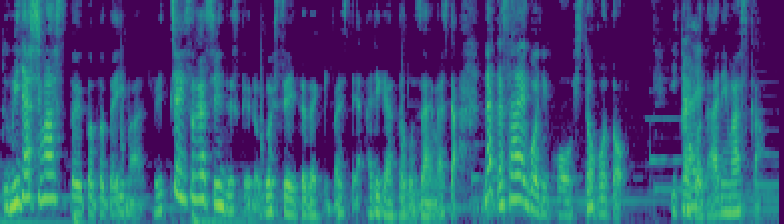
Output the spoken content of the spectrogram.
生み出しますということで今めっちゃ忙しいんですけどご出演いただきましてありがとうございました。なんか最後にこう一言言いたいことありますか、はい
